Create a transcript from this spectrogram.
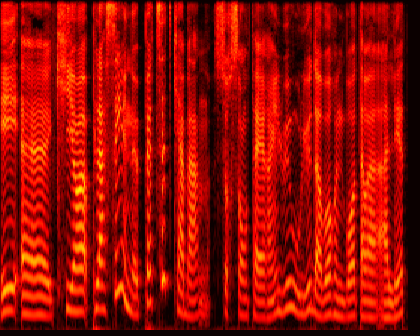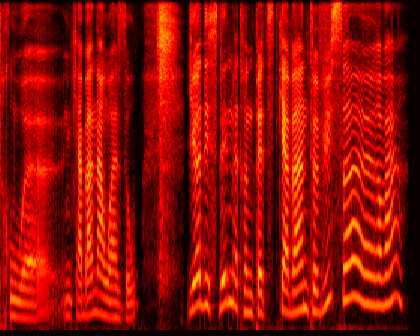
et euh, qui a placé une petite cabane sur son terrain. Lui, au lieu d'avoir une boîte à, lettres ou euh, une cabane à oiseaux, il a décidé de mettre une petite cabane. T'as vu ça, Robert?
